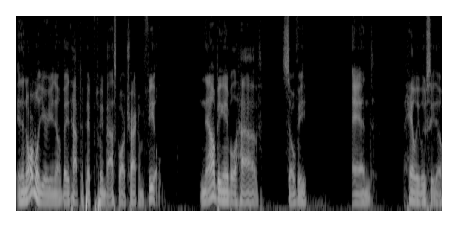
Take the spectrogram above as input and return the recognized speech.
in a normal year, you know, they'd have to pick between basketball or track and field. Now being able to have Sophie and Haley Lucido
